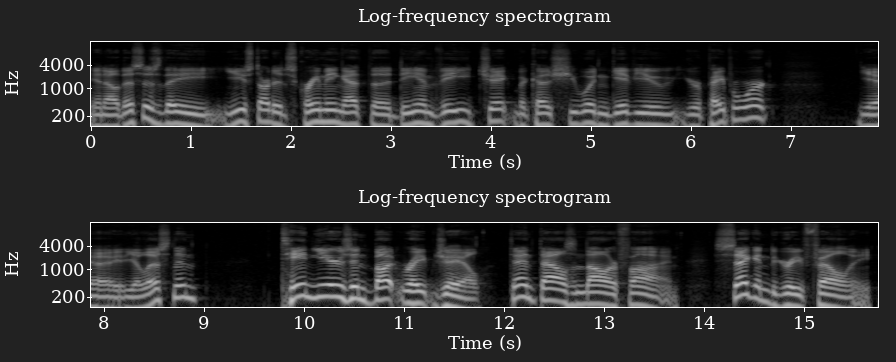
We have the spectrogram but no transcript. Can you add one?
you know, this is the you started screaming at the DMV chick because she wouldn't give you your paperwork. Yeah, you listening? 10 years in butt rape jail, $10,000 fine. Second degree felony.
